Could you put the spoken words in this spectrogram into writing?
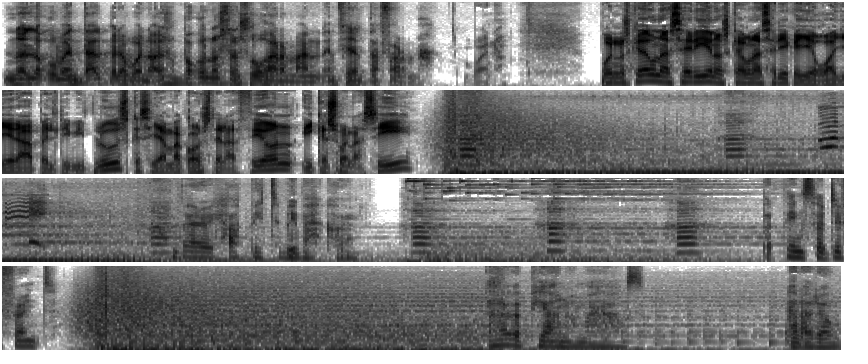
no el documental, pero bueno, es un poco nuestro Sugarman, en cierta forma. Bueno. Pues nos queda una serie, nos queda una serie que llegó ayer a Apple TV Plus, que se llama Constelación y que suena así. I'm very happy to be back home. But things are different. I have a piano in my house. And I don't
